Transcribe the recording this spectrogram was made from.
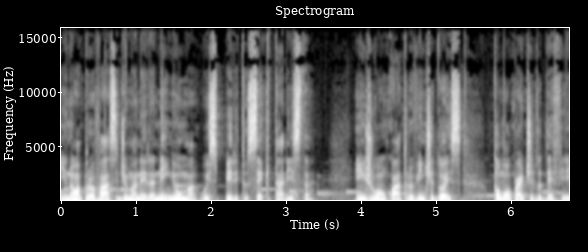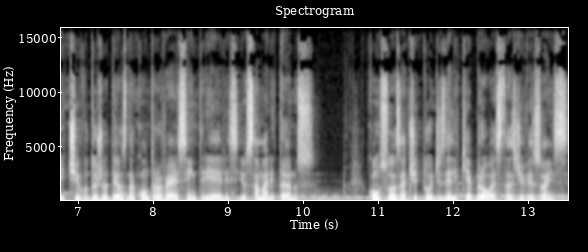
e não aprovasse de maneira nenhuma o espírito sectarista, em João 4:22 tomou partido definitivo dos judeus na controvérsia entre eles e os samaritanos. Com suas atitudes, ele quebrou estas divisões,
